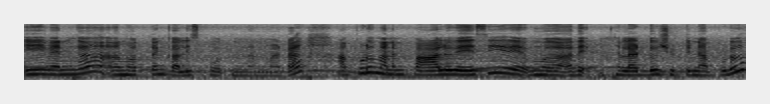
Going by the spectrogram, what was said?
ఈవెన్గా మొత్తం కలిసిపోతుంది అనమాట అప్పుడు మనం పాలు వేసి అదే లడ్డు చుట్టినప్పుడు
